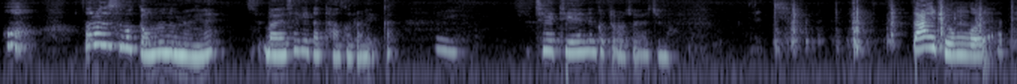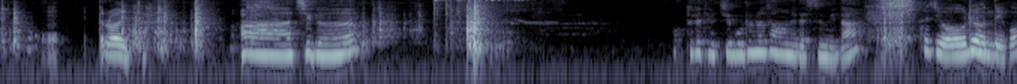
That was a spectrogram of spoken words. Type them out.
어, 떨어질 수밖에 없는 운명이네. 말 세 개가 다 그러니까. 제 뒤에 있는 거 떨어져야지 뭐. 땅이 좋은 걸 해야 돼. 어, 떨어지자. 아, 지금 어떻게 될지 모르는 상황이 됐습니다. 사실 어려운데 이거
